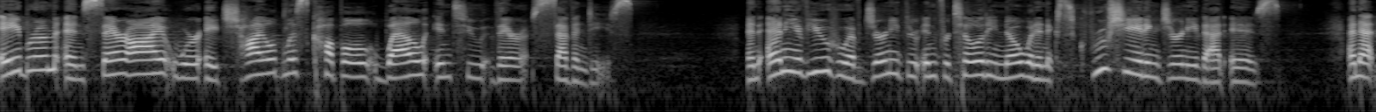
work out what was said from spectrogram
Abram and Sarai were a childless couple well into their 70s. And any of you who have journeyed through infertility know what an excruciating journey that is. And at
